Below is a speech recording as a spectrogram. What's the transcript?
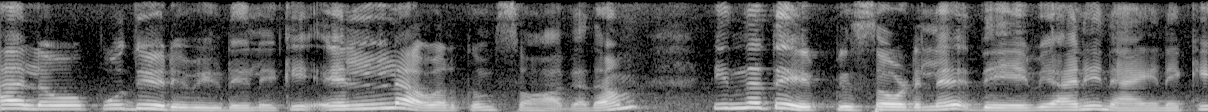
ഹലോ പുതിയൊരു വീഡിയോയിലേക്ക് എല്ലാവർക്കും സ്വാഗതം. ഇന്നത്തെ എപ്പിസോഡിൽ ദേവ്യാനി നായനയ്ക്ക്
